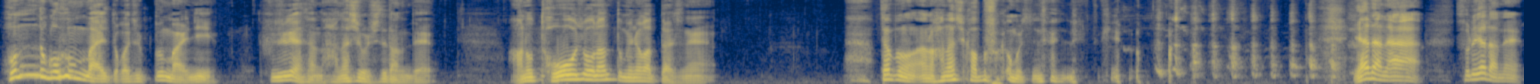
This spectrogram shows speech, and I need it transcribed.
ほんと5分前とか10分前に、藤ヶ谷さんの話をしてたんで、あの登場なんともいなかったですね。多分、あの、話かぶるかもしれないんですけど。やだなそれやだね。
